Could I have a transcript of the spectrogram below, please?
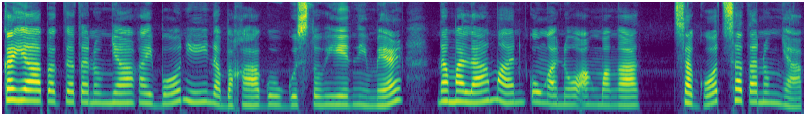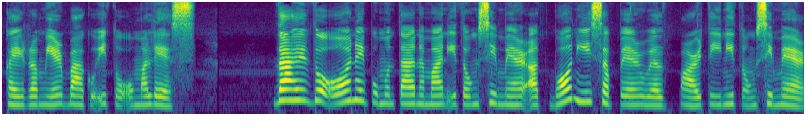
Kaya pagtatanong niya kay Bonnie na baka gugustuhin ni Mer na malaman kung ano ang mga sagot sa tanong niya kay Ramir bago ito umalis. Dahil doon ay pumunta naman itong si Mer at Bonnie sa farewell party nitong si Mer.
